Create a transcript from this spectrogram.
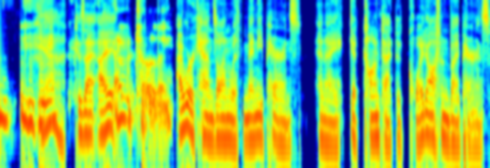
Mhm. Yeah, because I, I oh totally I work hands on with many parents, and I get contacted quite often by parents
